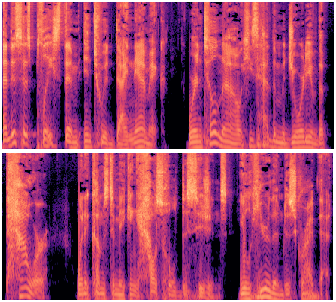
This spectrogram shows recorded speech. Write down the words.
And this has placed them into a dynamic where until now, he's had the majority of the power when it comes to making household decisions. You'll hear them describe that.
